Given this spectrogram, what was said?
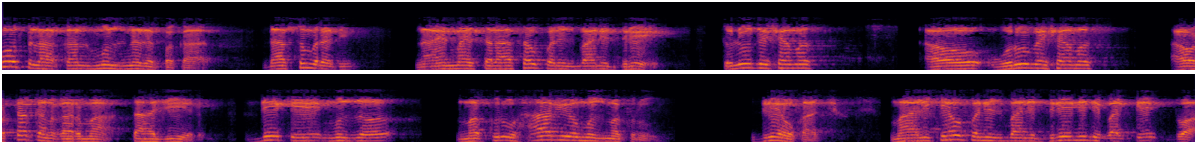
مطلقاً مز نه ده پکار دا څومره دي نائمه سلاسو پر ځبانه درې طلوع شمس او غروب شمس او ټکن غرمه تهجیر دې کې مز مکروه هر یو مز مکروه درې اوقات شو مالکی او په نسبانه درې نه دی بلکې دوا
